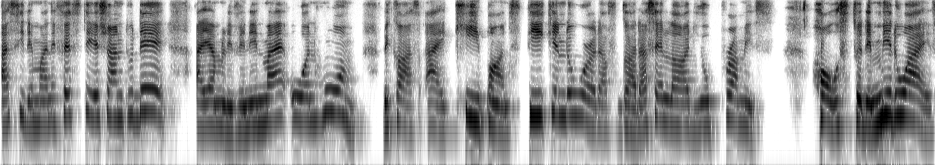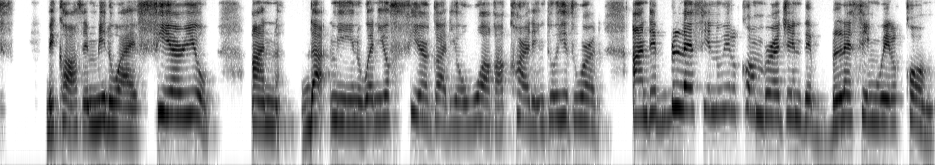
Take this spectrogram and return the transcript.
I see the manifestation today. I am living in my own home because I keep on speaking the word of God. I say, Lord, you promise house to the midwife because the midwife fear you. And that means when you fear God, you walk according to his word. And the blessing will come, brethren, the blessing will come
